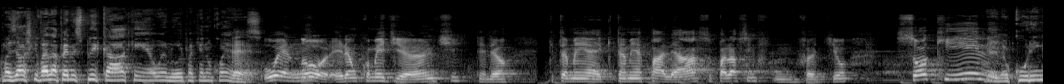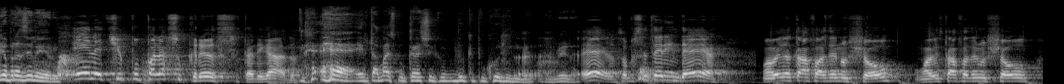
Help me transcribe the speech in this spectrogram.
Mas eu acho que vale a pena explicar quem é o Enor pra quem não É, conhece. o Enor, ele é um comediante, entendeu? Que também é, que também é palhaço, palhaço inf- infantil. Só que ele, Ele é o Coringa brasileiro. ele é tipo palhaço crush, tá ligado? É, ele tá mais pro crush do que pro Coringa, é verdade. É, só pra você terem ideia, uma vez eu tava fazendo um show, uma vez eu tava fazendo um show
